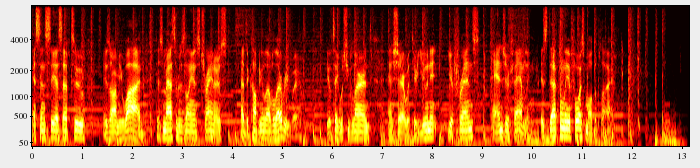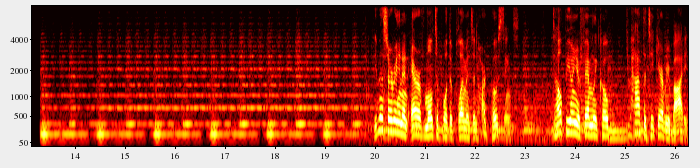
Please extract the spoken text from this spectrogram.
And since CSF2 is Army-wide, there's Master Resilience trainers at the company level everywhere. You'll take what you've learned and share it with your unit, your friends, and your family. It's definitely a force multiplier. Been serving in an era of multiple deployments and hard postings. To help you and your family cope, you have to take care of your body.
